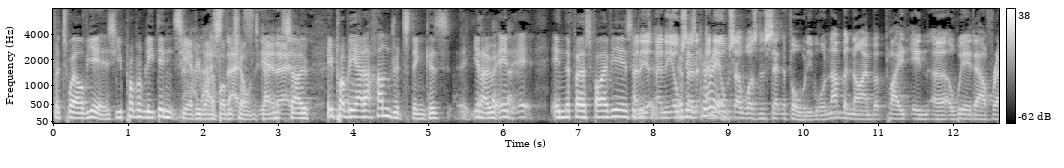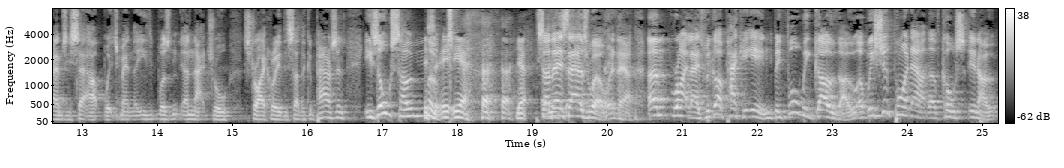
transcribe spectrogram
for 12 years, you probably didn't see every one of Bobby Charlton's yeah, games. that- so he probably had a hundred stinkers, you know, in, in, in the first five years of, And he, and, he also, his and he also wasn't a centre forward. He wore number nine, but played in uh, a weird Alf Ramsey setup, which meant that he wasn't a natural striker either. So the comparison, is also moot. It- yeah, yeah. So there's that as well, isn't there? Um, right, lads, we've got to pack it in. Before we go, though, uh, we should point out that, of course, you know,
